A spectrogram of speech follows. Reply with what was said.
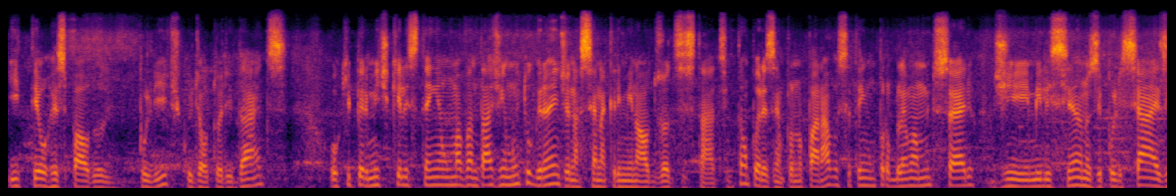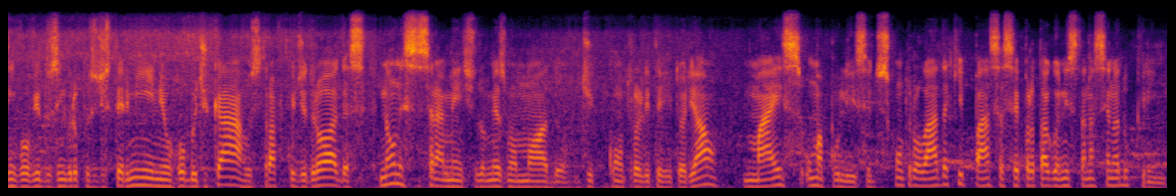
e ter o respaldo político de autoridades, o que permite que eles tenham uma vantagem muito grande na cena criminal dos outros estados. Então, por exemplo, no Pará você tem um problema muito sério de milicianos e policiais envolvidos em grupos de extermínio, roubo de carros, tráfico de drogas, não necessariamente do mesmo modo de controle territorial, mas uma polícia descontrolada que passa a ser protagonista na cena do crime.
